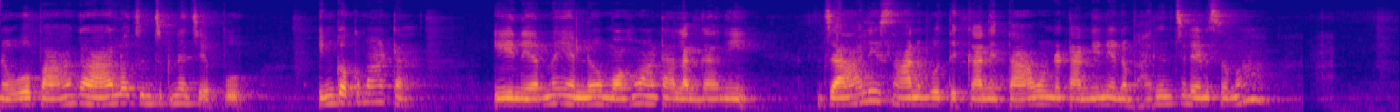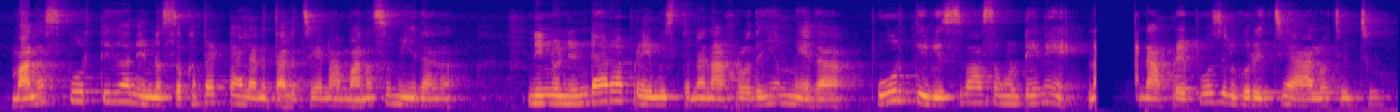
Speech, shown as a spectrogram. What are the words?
నువ్వు బాగా ఆలోచించుకునే చెప్పు. ఇంకొక మాట. ఈ నిర్ణయంలో మొహమాటాలం కానీ జాలి సానుభూతికి కానీ తావుండటాన్ని నేను భరించలేను సుమా. మనస్ఫూర్తిగా నిన్ను సుఖపెట్టాలని తలచే నా మనసు మీద నిన్ను నిండారా ప్రేమిస్తున్న నా హృదయం మీద పూర్తి విశ్వాసం ఉంటేనే నా- ప్రపోజల్ గురించి ఆలోచించు.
